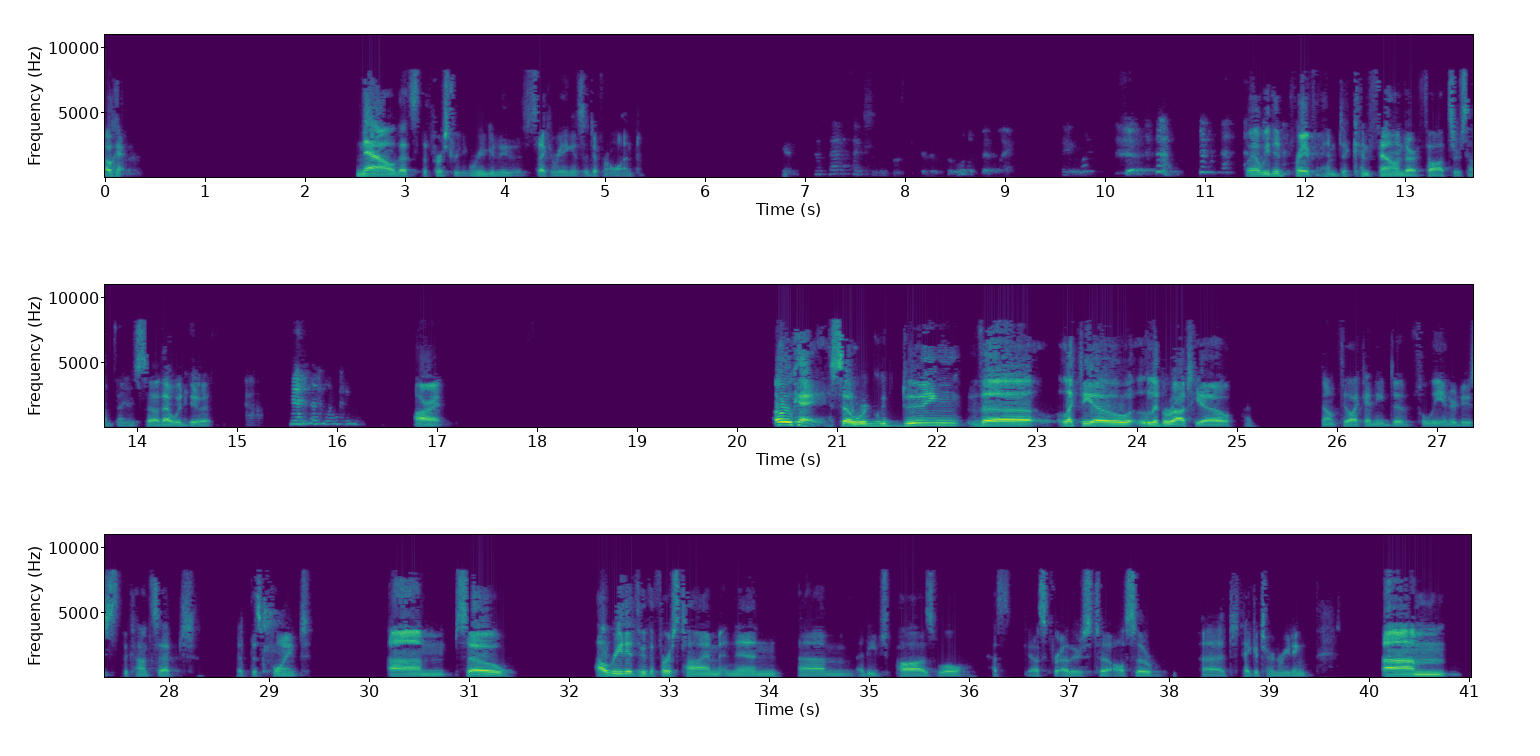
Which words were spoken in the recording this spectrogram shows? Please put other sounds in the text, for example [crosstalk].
Okay. Now that's the first reading. We're going to do the second reading. It's a different one. well, we did pray for him to confound our thoughts or something, so that would do it. All right. Okay, so we're doing the Lectio Liberatio. I don't feel like I need to fully introduce the concept at this point. Um, so I'll read it through the first time and then um, at each pause we'll ask, ask for others to also uh, to take a turn reading. Um,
